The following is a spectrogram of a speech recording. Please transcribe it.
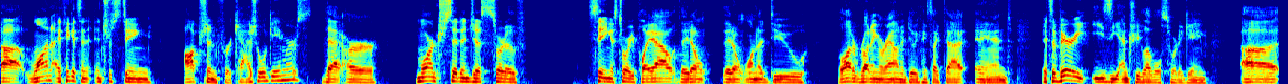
uh, one, I think it's an interesting option for casual gamers that are more interested in just sort of seeing a story play out. They don't they don't want to do a lot of running around and doing things like that. And it's a very easy entry level sort of game. Uh,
